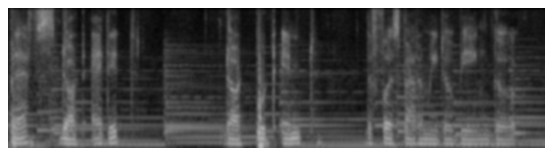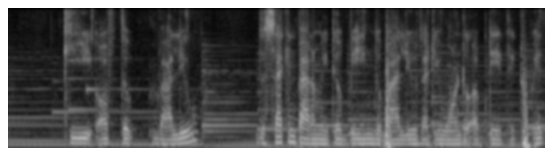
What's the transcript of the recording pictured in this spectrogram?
prefs.edit.putInt, the first parameter being the key of the value, the second parameter being the value that you want to update it with,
